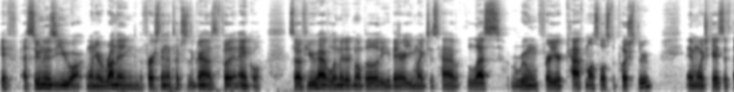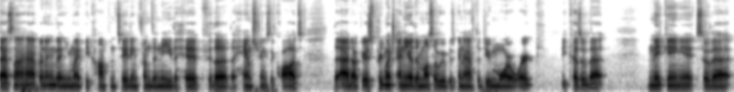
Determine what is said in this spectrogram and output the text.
if as soon as you are when you're running, the first thing that touches the ground is the foot and ankle. So if you have limited mobility there, you might just have less room for your calf muscles to push through. In which case, if that's not happening, then you might be compensating from the knee, the hip, the the hamstrings, the quads the adductors, pretty much any other muscle group is going to have to do more work because of that, making it so that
